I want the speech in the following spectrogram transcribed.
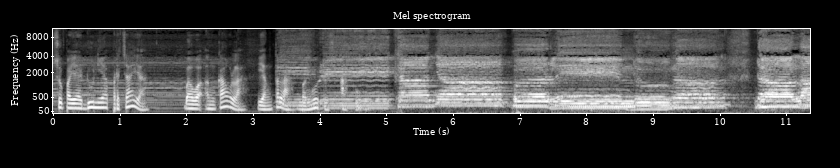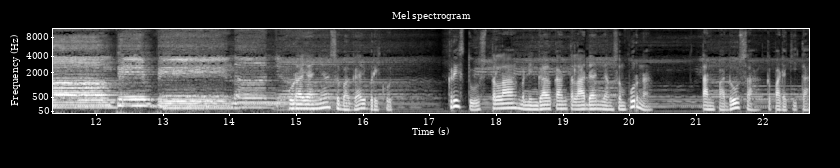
supaya dunia percaya bahwa Engkaulah yang telah mengutus Aku. Urayanya sebagai berikut. Kristus telah meninggalkan teladan yang sempurna tanpa dosa kepada kita.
